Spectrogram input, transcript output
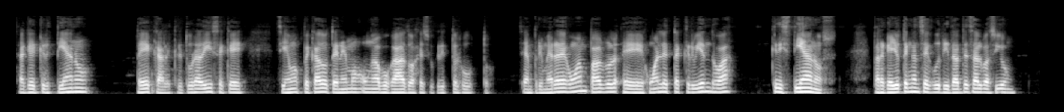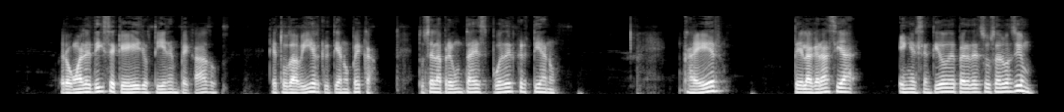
O sea que el cristiano peca. La escritura dice que si hemos pecado tenemos un abogado a Jesucristo el justo. O sea, en primera de Juan, Pablo, eh, Juan le está escribiendo a cristianos para que ellos tengan seguridad de salvación. Pero Juan les dice que ellos tienen pecado, que todavía el cristiano peca. Entonces la pregunta es, ¿puede el cristiano caer de la gracia en el sentido de perder su salvación?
